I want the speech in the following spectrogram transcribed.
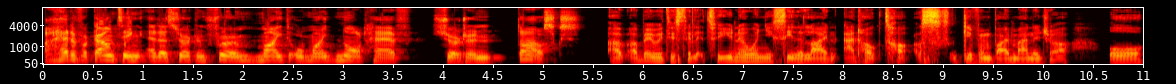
a head of accounting at a certain firm might or might not have certain tasks. I, I maybe distill it to you know when you see the line ad hoc tasks given by manager or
